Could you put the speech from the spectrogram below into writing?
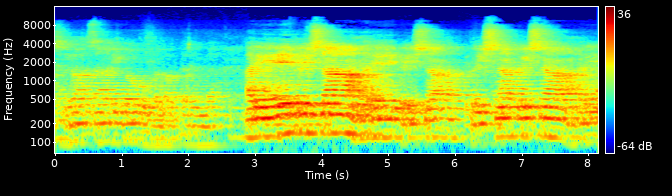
श्रीवासारि गौरभक्तवृन्द। हरे कृष्णा हरे कृष्णा, कृष्ण कृष्ण, हरे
